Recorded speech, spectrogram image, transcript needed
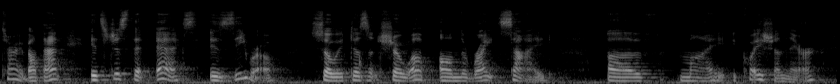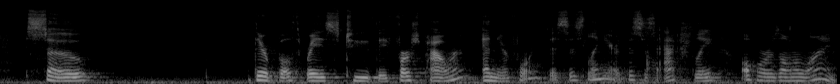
Sorry about that. It's just that x is 0 so it doesn't show up on the right side of my equation there. So they're both raised to the first power, and therefore this is linear. This is actually a horizontal line.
